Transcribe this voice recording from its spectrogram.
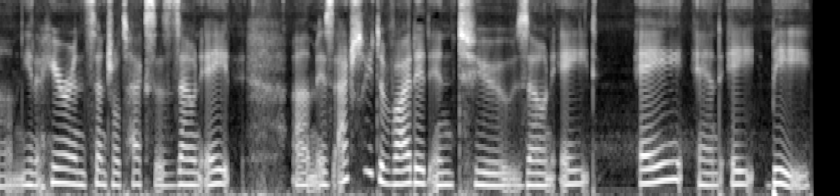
Um, you know, here in central Texas, zone 8 um, is actually divided into Zone 8A and 8B.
